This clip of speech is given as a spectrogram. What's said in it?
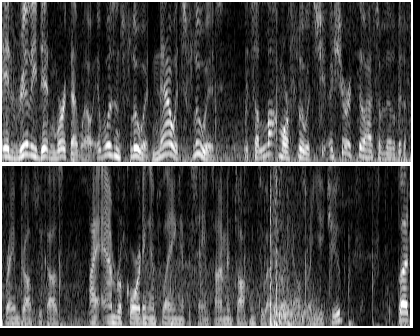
it really didn't work that well. It wasn't fluid. Now it's fluid. It's a lot more fluid. Sure, it still has a little bit of frame drops because I am recording and playing at the same time and talking to everybody else on YouTube. But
